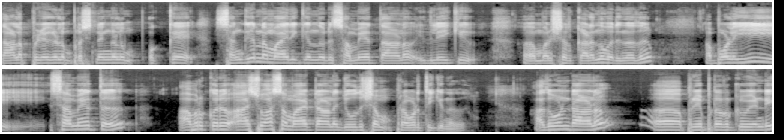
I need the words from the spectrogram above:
താളപ്പിഴകളും പ്രശ്നങ്ങളും ഒക്കെ സങ്കീർണമായിരിക്കുന്ന ഒരു സമയത്താണ് ഇതിലേക്ക് മനുഷ്യർ കടന്നു വരുന്നത്. അപ്പോൾ ഈ സമയത്ത് അവർക്കൊരു ആശ്വാസമായിട്ടാണ് ജ്യോതിഷം പ്രവർത്തിക്കുന്നത്. അതുകൊണ്ടാണ് പ്രിയപ്പെട്ടവർക്ക് വേണ്ടി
